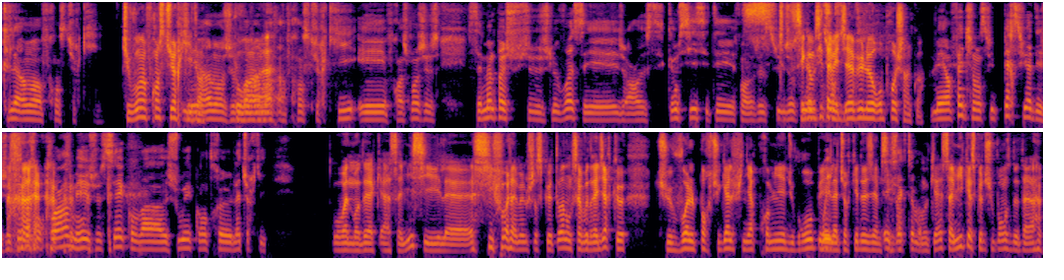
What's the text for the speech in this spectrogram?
clairement France-Turquie. Tu vois un France-Turquie, toi vraiment, je pour, vois euh, vraiment un France-Turquie et franchement, je, je- c'est même pas, je, je le vois, c'est genre, comme si c'était, C'est comme si tu avais déjà vu l'euro prochain, quoi. Mais en fait, j'en suis persuadé. Je sais pas pourquoi, mais je sais qu'on va jouer contre la Turquie. On va demander à, Samy s'il s'il voit la même chose que toi. Donc ça voudrait dire que tu vois le Portugal finir premier du groupe et Oui, la Turquie deuxième, ça? exactement. Ok. Samy, qu'est-ce que tu penses de, ta,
